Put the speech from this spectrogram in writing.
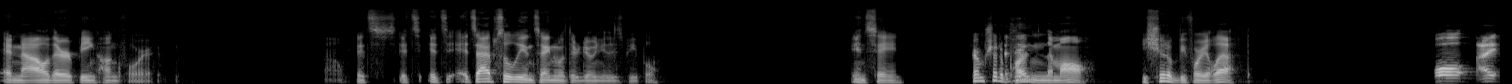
and now they're being hung for it. Wow. It's it's it's it's absolutely insane what they're doing to these people. insane. Trump should I have think- pardoned them all. He should have before he left. Well, I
